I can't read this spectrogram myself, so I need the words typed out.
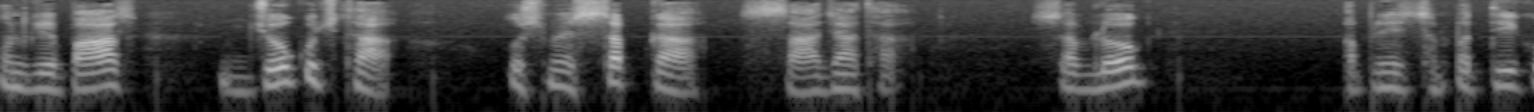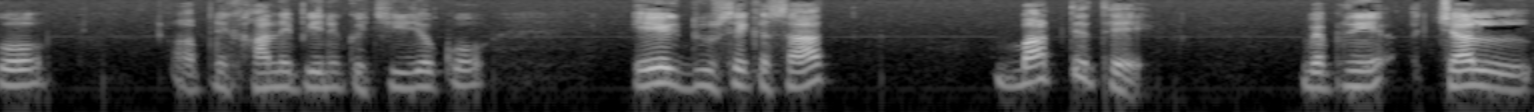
उनके पास जो कुछ था, उसमें सबका साझा था। सब लोग अपनी संपत्ति को, अपने खाने पीने की चीज़ों को एक दूसरे के साथ बांटते थे। वे अपनी चल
